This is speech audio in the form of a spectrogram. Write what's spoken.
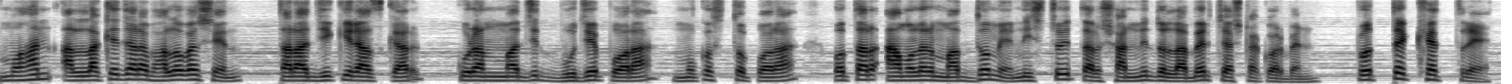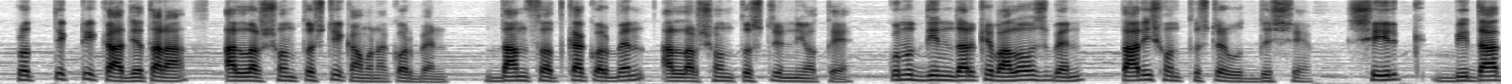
মহান আল্লাহকে যারা ভালোবাসেন, তারা জিকির আজকার কোরআন মাজিদ বুঝে পড়া, মুখস্থ পড়া ও তার আমলের মাধ্যমে নিশ্চয়ই তার সান্নিধ্য লাভের চেষ্টা করবেন। প্রত্যেক ক্ষেত্রে, প্রত্যেকটি কাজে তারা আল্লাহর সন্তুষ্টি কামনা করবেন। দান সৎকা করবেন আল্লাহর সন্তুষ্টির নিয়তে। কোনো দিনদারকে ভালোবাসবেন, তারই সন্তুষ্টের উদ্দেশ্যে। শির্ক, বিদাত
